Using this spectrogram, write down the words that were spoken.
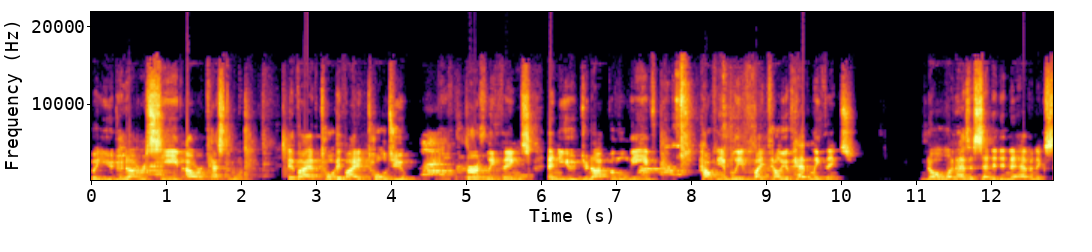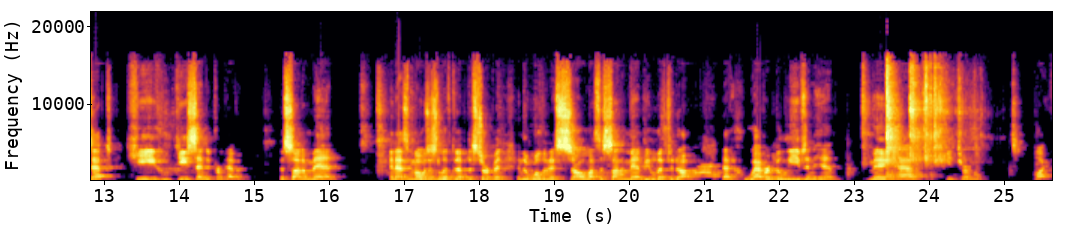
But you do not receive our testimony. If I have told if I had told you earthly things and you do not believe, how can you believe if I tell you of heavenly things? No one has ascended into heaven except he who descended from heaven, the Son of Man. And as Moses lifted up the serpent in the wilderness, so must the Son of Man be lifted up that whoever believes in him may have eternal life.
